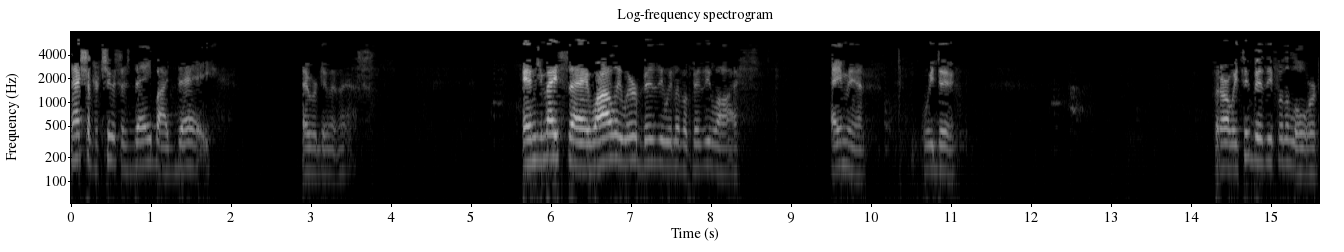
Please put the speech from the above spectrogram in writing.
In Acts chapter 2, it says, day by day they were doing this. And you may say, Wiley, we're busy, we live a busy life. Amen. We do. But are we too busy for the Lord?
